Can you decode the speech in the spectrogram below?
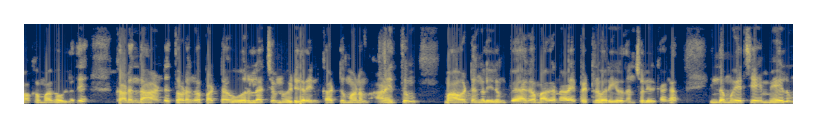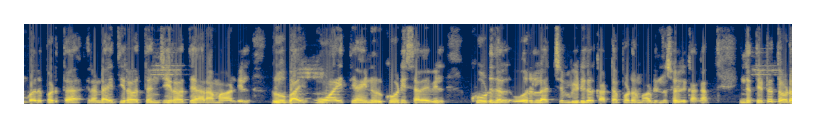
நோக்கமாக உள்ளது. கடந்த ஆண்டு தொடங்கப்பட்ட ஒரு லட்சம் வீடுகளின் கட்டுமானம் அனைத்தும் மாவட்டங்களிலும் வேகமாக நடைபெற்று வருகிறதுன்னு சொல்லியிருக்காங்க. இந்த முயற்சியை மேலும் வலுப்படுத்த ரெண்டாயிரத்தி இருபத்தஞ்சு இருபத்தி ஆறாம் ஆண்டில் ரூபாய் மூவாயிரத்தி ஐநூறு கோடி செலவில் கூடுதல் ஒரு லட்சம் வீடுகள் கட்டப்படும் அப்படின்னு சொல்லியிருக்காங்க. இந்த திட்டத்தோட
